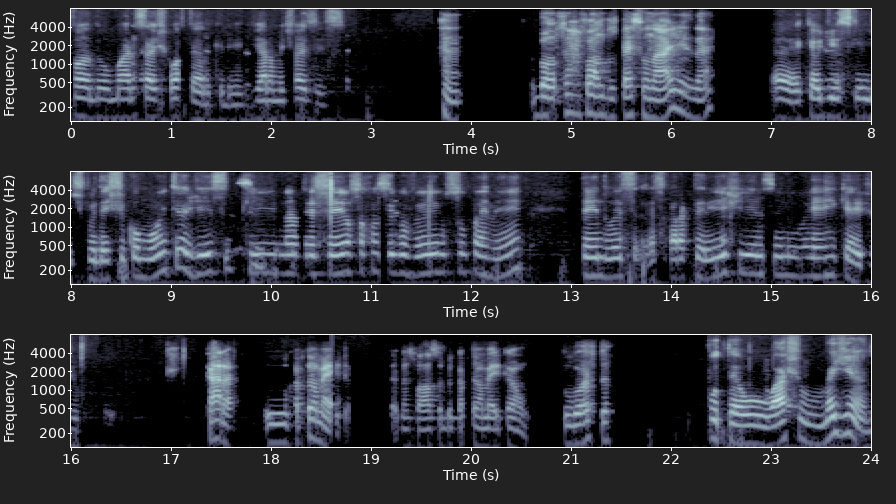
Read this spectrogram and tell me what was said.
fã do Mário Sérgio Cortella, que ele geralmente faz isso. Bom, você tava falando dos personagens, né? É, que eu disse que tipo, identificou muito e eu disse que na DC eu só consigo ver o Superman tendo esse, essa característica e ele sendo o Henry Cavill. Cara, o Capitão América. Vamos falar sobre o Capitão América 1. Tu gosta? Puta, eu acho mediano.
